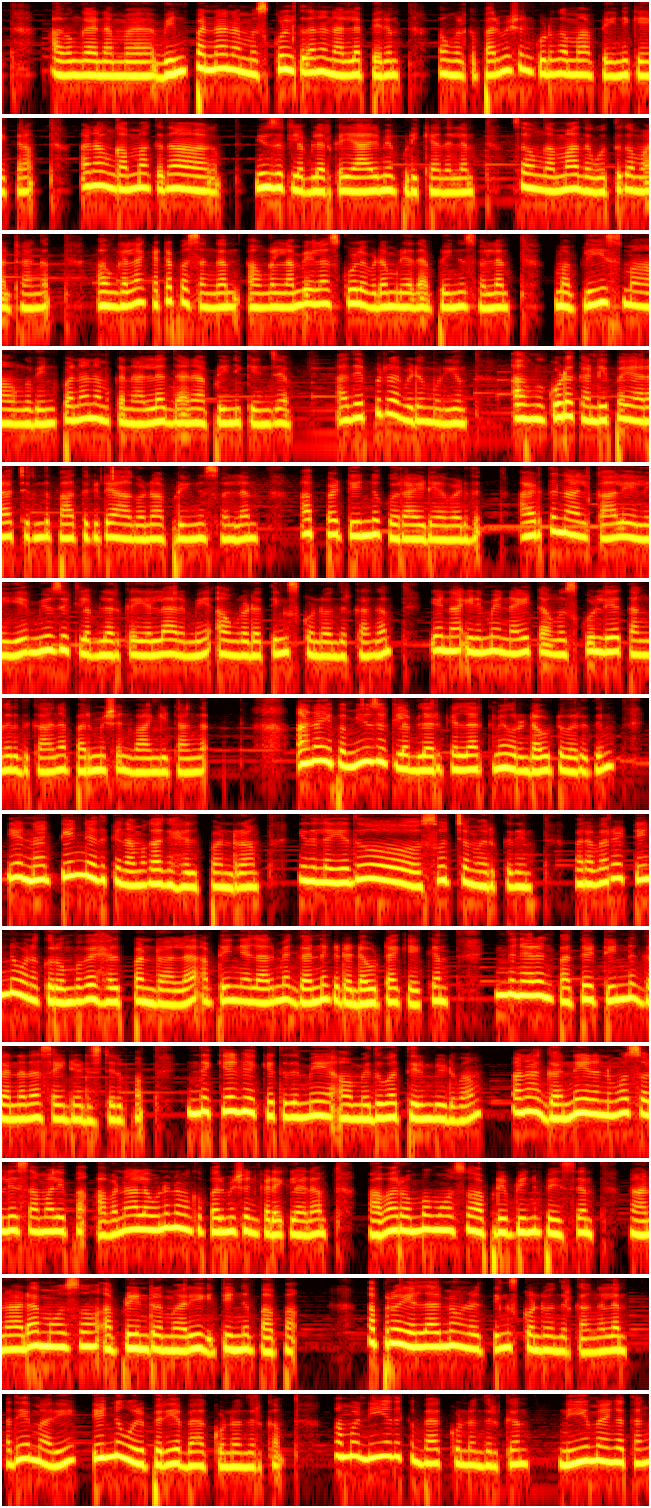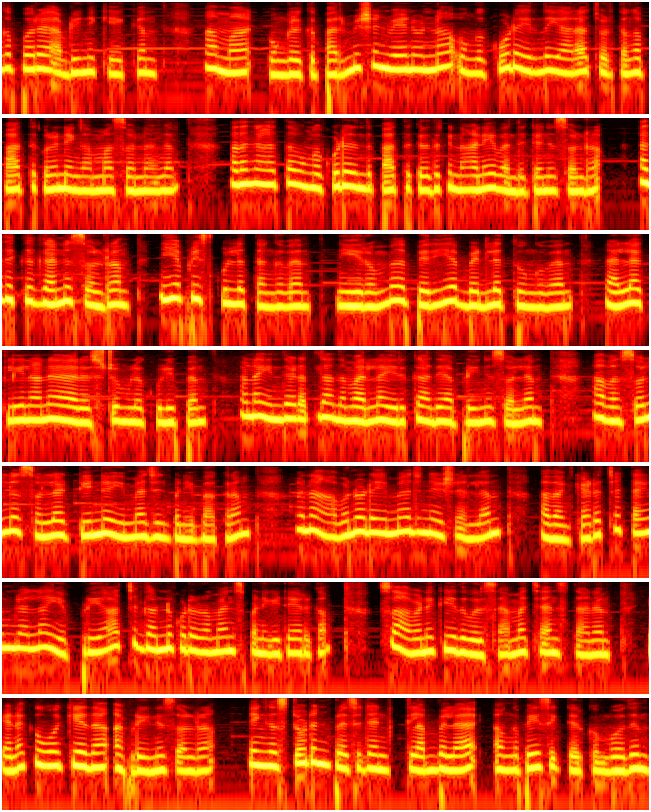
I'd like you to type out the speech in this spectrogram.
அவங்க நம்ம வின் பண்ணால் நம்ம ஸ்கூலுக்கு தானே நல்ல பேர். அவங்களுக்கு பர்மிஷன் கொடுங்கம்மா அப்படின்னு கேட்குறான் ஆனால் அவங்க அம்மாவுக்கு தான் மியூசிக் கிளப்பில் இருக்க யாருமே பிடிக்காதில்ல. ஸோ அவங்க அம்மா அதை ஒத்துக்க மாட்டுறாங்க அவங்கெல்லாம் கெட்ட பசங்க. அவங்கள நம்பியெல்லாம் எல்லாம் விட முடியாது அப்படின்னு சொல்ல அம்மா ப்ளீஸ்மா அவங்க வின் பண்ணால் நமக்கு நல்லது தானே அப்படின்னு கெஞ்சேன் அது எப்படி விட முடியும்? அவங்க கூட கண்டிப்பாக யாராச்சும் இருந்து பார்த்துக்கிட்டே ஆகணும் அப்படின்னு சொல்ல. அப்போ டின்னுக்கு ஒரு ஐடியா வருது. அடுத்த நாள் காலையிலேயே மியூசிக் கிளப்பில் இருக்க எல்லாருமே அவங்களோட திங்ஸ் கொண்டு வந்திருக்காங்க. ஏன்னா இனிமேல் நைட் அவங்க ஸ்கூல்லேயே தங்குறதுக்கான பர்மிஷன் வாங்கிட்டாங்க. ஆனால் இப்போ மியூசிக் கிளப்பில் இருக்க எல்லாருக்குமே ஒரு டவுட் வருது. ஏன்னா டின் எதுக்கு நமக்காக ஹெல்ப் பண்ணுறான் இதில் ஏதோ சூச்சம் இருக்குது. வர வர டின்னு உனக்கு ரொம்பவே ஹெல்ப் பண்ணுறால அப்படின்னு எல்லாருமே கன்னுக்கிட்ட டவுட்டாக கேட்க இந்த நேரம் பார்த்து டின்னு கன்னை தான் சைடு அடிச்சுட்டு இருப்பான். இந்த கேள்வியை கேட்டதுமே அவன் மெதுவாக திரும்பிடுவான். ஆனால் கன்னு என்னென்னமோ சொல்லி சமாளிப்பான். அவனால் ஒன்றும் நமக்கு பர்மிஷன் கிடைக்கலடா. அவன் ரொம்ப மோசம் அப்படி இப்படின்னு பேச நானாடா மோசம் அப்படின்ற மாதிரி டின்னு பார்ப்பான் அப்புறம் எல்லாருமே உன்னோட திங்ஸ் கொண்டு வந்திருக்காங்கல்ல. அதே மாதிரி டின்னு ஒரு பெரிய பேக் கொண்டு வந்திருக்கான். ஆமாம் நீ எதுக்கு பேக் கொண்டு வந்திருக்க? நீயுமா எங்கே தங்க போகிற அப்படின்னு கேட்க ஆமாம் உங்களுக்கு பர்மிஷன் வேணும்னா உங்கள் கூட இருந்து யாராச்சும் ஒருத்தவங்க பார்த்துக்கணும்னு எங்கள் அம்மா சொன்னாங்க. அதனால தான் உங்கள் கூட இருந்து பார்த்துக்கிறதுக்கு நானே வந்துட்டேன்னு சொல்கிறான் அதுக்கு கன்னு சொல்கிறான் நீ எப்படி ஸ்கூலில் தங்குவ? நீ ரொம்ப பெரிய பெட்டில் தூங்குவ. நல்லா க்ளீனான ரெஸ்ட் ரூமில் குளிப்ப. ஆனால் இந்த இடத்துல அந்த மாதிரிலாம் இருக்காதே அப்படின்னு சொல்ல அவன் சொல்ல சொல்ல டின்னு இமேஜின் பண்ணி பார்க்குறான். ஆனால் அவனோட இமேஜினேஷனில் அவன் கிடைச்ச டைம்லலாம் எப்படியாச்சும் கன்னு கூட ரொமான்ஸ் பண்ணிக்கிட்டே இருக்கான். ஸோ அவனுக்கு இது ஒரு செம சான்ஸ் தானே. எனக்கு ஓகே தான் அப்படின்னு சொல்கிறான் எங்கள் ஸ்டூடெண்ட் பிரசிடென்ட் கிளப்பில் அவங்க பேசிக்கிட்டு இருக்கும்போது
